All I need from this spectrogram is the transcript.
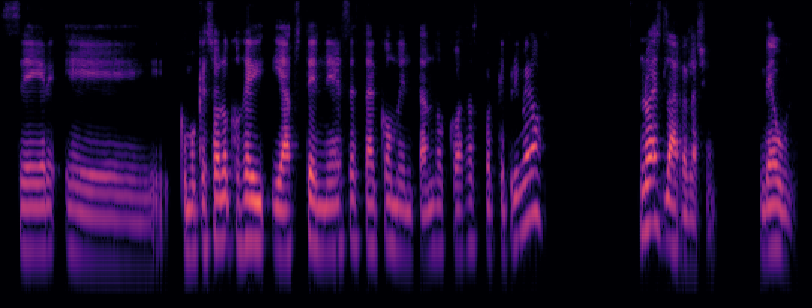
ser eh, como que solo coger y, y abstenerse a estar comentando cosas, porque primero, no es la relación, de uno.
